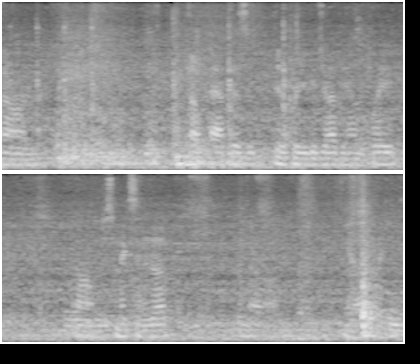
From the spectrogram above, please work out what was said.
Um, thought Pappas did a pretty good job behind the plate, um, just mixing it up. Um, I like he,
